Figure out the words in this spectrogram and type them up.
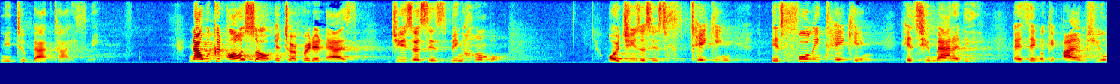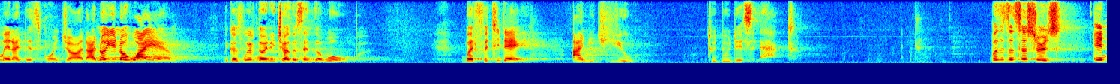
need to baptize me. Now, we could also interpret it as Jesus is being humble, or Jesus is taking, is fully taking his humanity and saying, okay, I am human at this point, John. I know you know who I am because we've known each other since the womb. But for today, I need you to do this act. Brothers and sisters, in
